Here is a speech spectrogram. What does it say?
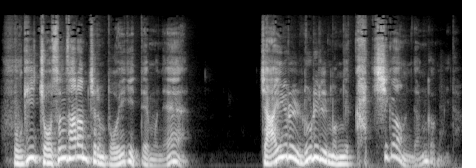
후기 조선 사람처럼 보이기 때문에 자유를 누릴 뭡니까 가치가 없는 겁니다.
